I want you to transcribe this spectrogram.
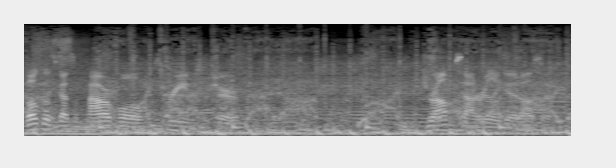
Vocals got some powerful screams for sure. Drums sound really good also.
